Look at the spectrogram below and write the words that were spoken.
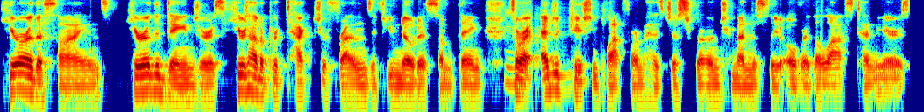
Here are the signs. Here are the dangers. Here's how to protect your friends if you notice something. Mm-hmm. So, our education platform has just grown tremendously over the last 10 years.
